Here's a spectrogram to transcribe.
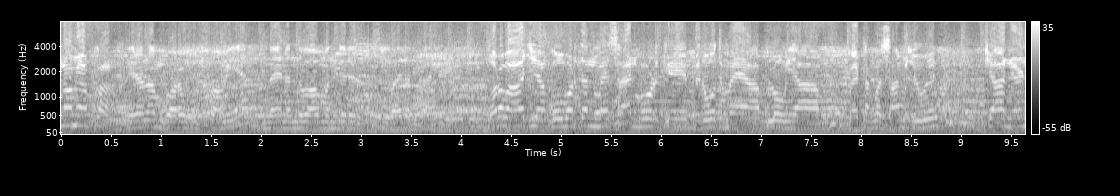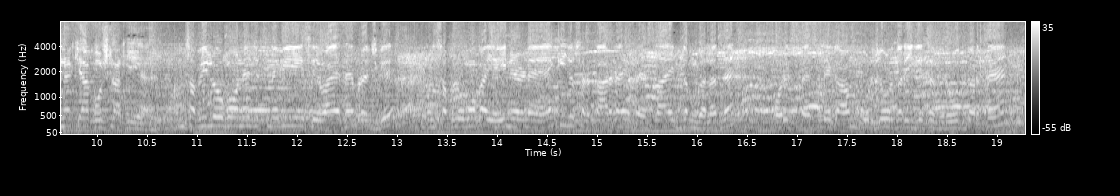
क्या नाम है आपका? मेरा नाम गौरव गोस्वामी है। मैं नंदवा मंदिर सेवायत अधिकारी गौरव आज यहाँ गोवर्धन में साइन बोर्ड के विरोध में आप लोग यहाँ बैठक में शामिल हुए। क्या निर्णय क्या घोषणा की है? हम सभी लोगों ने जितने भी सेवायत हैं ब्रज के उन सब लोगों का यही निर्णय है कि जो सरकार का ये फैसला है एकदम गलत है और इस फैसले का हम पुरजोर तरीके से विरोध करते हैं।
